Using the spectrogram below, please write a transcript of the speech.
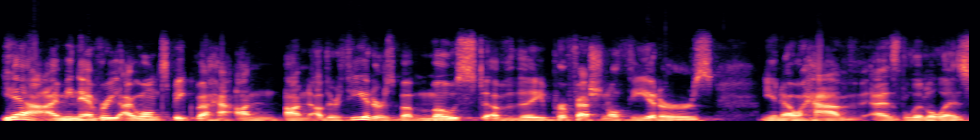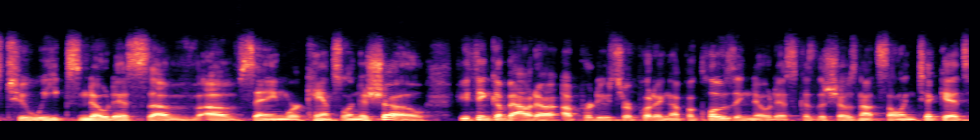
Yeah, I mean, every I won't speak on on other theaters, but most of the professional theaters, you know, have as little as two weeks notice of of saying we're canceling a show. If you think about a, a producer putting up a closing notice because the show's not selling tickets,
